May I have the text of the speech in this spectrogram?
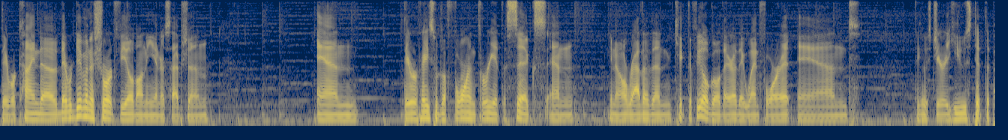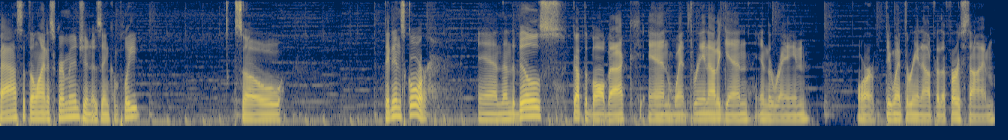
they were kind of they were given a short field on the interception, and they were faced with a four and three at the six. And you know, rather than kick the field goal there, they went for it. And I think it was Jerry Hughes tipped the pass at the line of scrimmage and is incomplete. So they didn't score. And then the Bills got the ball back and went three and out again in the rain. Or they went three and out for the first time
